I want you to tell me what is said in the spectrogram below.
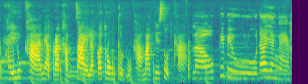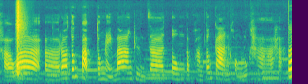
ทย์ให้ลูกค้าเนี่ยประทับใจแล้วก็ตรงจุดลูกค้ามากที่สุดค่ะ แล้วพี่บิวรู้ได้ยังไงคะว่าเอ่อเราต้องปรับตรงไหนบ้างถึงจะตรงกับความต้องการของลูกค้าค่ะ ก็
